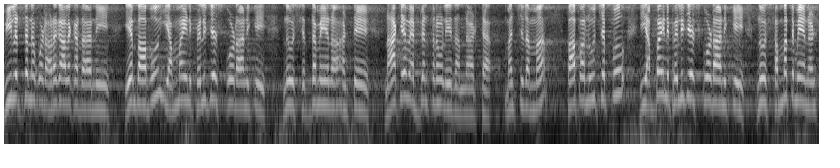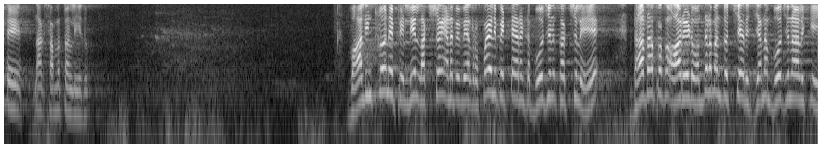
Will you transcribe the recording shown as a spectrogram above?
వీళ్ళిద్దరిని కూడా అడగాలి కదా అని. ఏం బాబు ఈ అమ్మాయిని పెళ్ళి చేసుకోవడానికి నువ్వు సిద్ధమేనా? అంటే నాకేం అభ్యంతరం లేదన్నట్ట. మంచిదమ్మా పాప నువ్వు చెప్పు ఈ అబ్బాయిని పెళ్ళి చేసుకోవడానికి నువ్వు సమ్మతమేనంటే నాకు సమ్మతం లేదు. వాళ్ళ ఇంట్లోనే పెళ్ళి లక్ష ఎనభై వేల రూపాయలు పెట్టారంటే భోజన ఖర్చులే. దాదాపు ఒక ఆరేడు వందల మంది వచ్చారు జనం భోజనాలకి.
